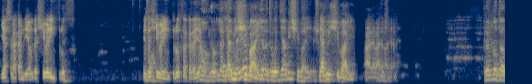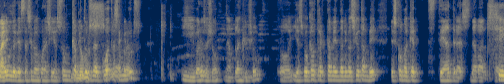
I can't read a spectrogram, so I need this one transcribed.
ja sé la que em dieu, de Shivering Truth. És de No. Shivering Truth, la que dèieu? No, No, la que Yami deia, Shibai. ja l'he trobat. Yami Shibai. Això Yami és. Shibai. Vale, vale, vale. vale. Pren nota, Vale. Raül, d'aquesta, si no la coneixies. Són capítols em de 4 o sona 5 minuts i, bueno, és això, en plan Crip Show. Però, I es veu que el tractament d'animació també és com aquests teatres d'abans. eh? Sí.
